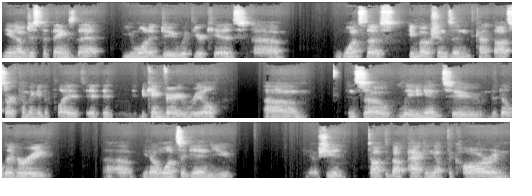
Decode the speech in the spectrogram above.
you know, just the things that you want to do with your kids. Uh, once those emotions and kind of thoughts start coming into play, it, it, it became very real. Um, and so, leading into the delivery, uh, you know, once again, you, you know, she had talked about packing up the car and,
